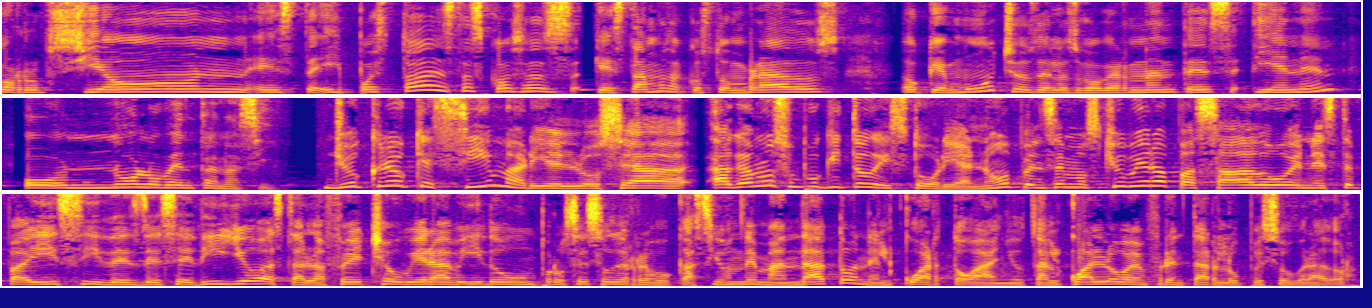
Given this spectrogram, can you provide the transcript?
corrupción, este, y pues todas estas cosas que estamos acostumbrados o que muchos de los gobernantes tienen o no lo ven tan así. Yo creo que sí, Mariel. O sea, hagamos un poquito de historia, ¿no? Pensemos qué hubiera pasado en este país si desde Cedillo hasta la fecha hubiera habido un proceso de revocación de mandato en el cuarto año, tal cual lo va a enfrentar López Obrador.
